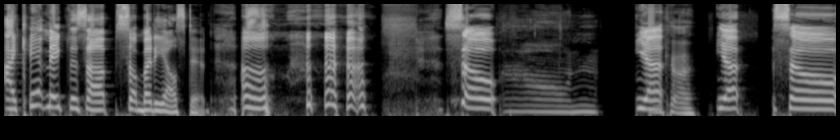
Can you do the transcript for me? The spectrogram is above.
I can't make this up. Somebody else did. Um, so, Oh, yeah, okay. Yep. So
